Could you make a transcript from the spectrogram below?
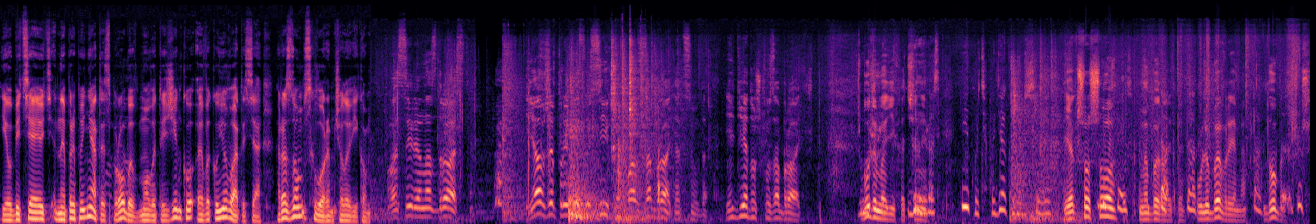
і обіцяють не припиняти спроби вмовити жінку евакуюватися разом з хворим чоловіком. Василівна, здрасте. Я вже привіз усіх, щоб вас забрати відсюди. І дідушку забрати. Будемо їхати чи ні? Раз. Ні, котику, дякую. Якщо що, набирайте. Так, так. У любе время. Так, Добре? то ж,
